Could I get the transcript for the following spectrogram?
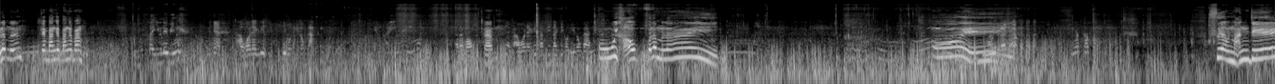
เริ่มเลยนะแกมบังแกมบังแกมบังใส่อยู่ในวิงเนี่ยเอาหัวแดงดิที่คนที่ต้องการอะไรมองครับเนี่ยเอาหัวแดงที่นักที่นักที่คนที่ต้องการโอ้ยเขาเริ่มมาเลยโอ้ยเงียบครับเสื้อมันหมันจริง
